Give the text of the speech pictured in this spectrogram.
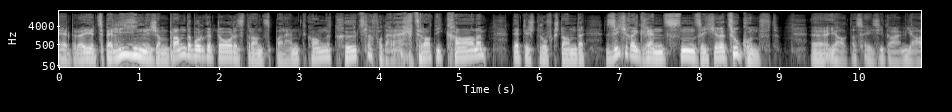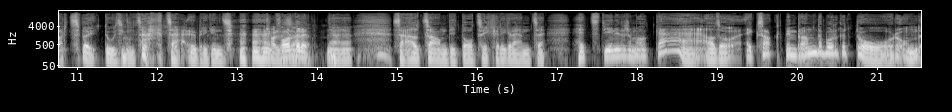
Herr Breuer, zu Berlin ist am Brandenburger Tor ein Transparent gehangen, kürzlich von den Rechtsradikalen. Dort ist drauf gestanden, sichere Grenzen, sichere Zukunft. Äh, ja, das haben sie da im Jahr 2016 übrigens gefordert. Ja, ja. Seltsam, die todsichere Grenze. Hat es die nicht schon mal gegeben? Also exakt beim Brandenburger Tor. Und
